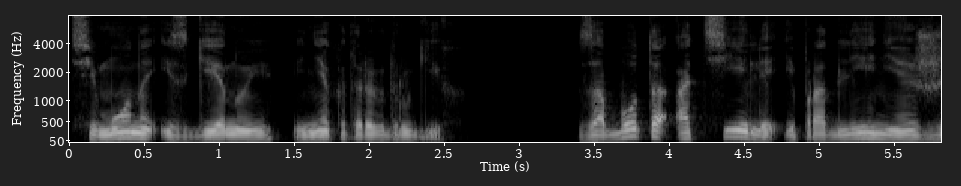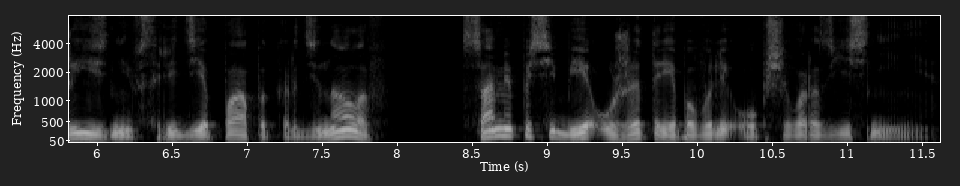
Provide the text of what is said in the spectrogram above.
Симона из Генуи и некоторых других. Забота о теле и продление жизни в среде папы кардиналов сами по себе уже требовали общего разъяснения.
